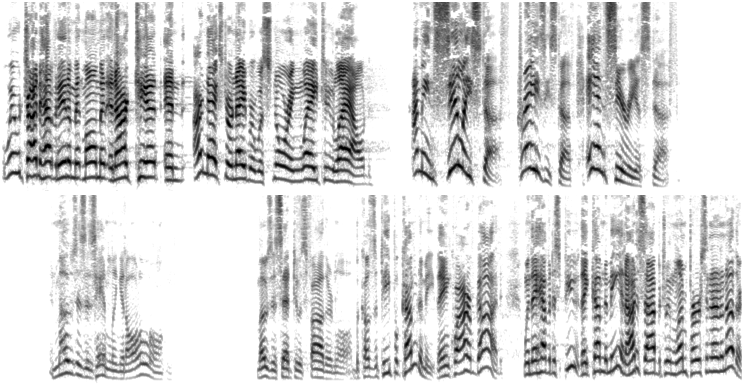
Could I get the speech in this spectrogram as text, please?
we were trying to have an intimate moment in our tent, and our next door neighbor was snoring way too loud. I mean, silly stuff, crazy stuff, and serious stuff. And Moses is handling it all along. Moses said to his father in law, Because the people come to me, they inquire of God. When they have a dispute, they come to me, and I decide between one person and another.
